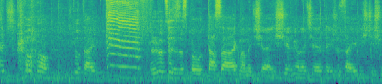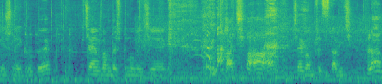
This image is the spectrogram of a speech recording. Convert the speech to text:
Siemaneczko! Tutaj Lucy z zespołu Tasak. Mamy dzisiaj siedmiolecie tejże zajebiście śmiesznej grupy. Chciałem wam dać w tym momencie Pacia. Chciałem wam przedstawić plan,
